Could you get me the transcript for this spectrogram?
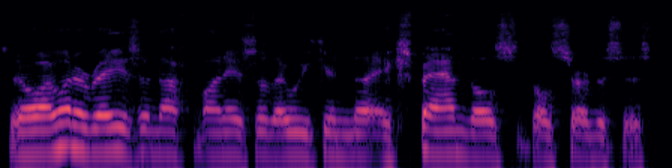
So I want to raise enough money so that we can uh, expand those those services.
